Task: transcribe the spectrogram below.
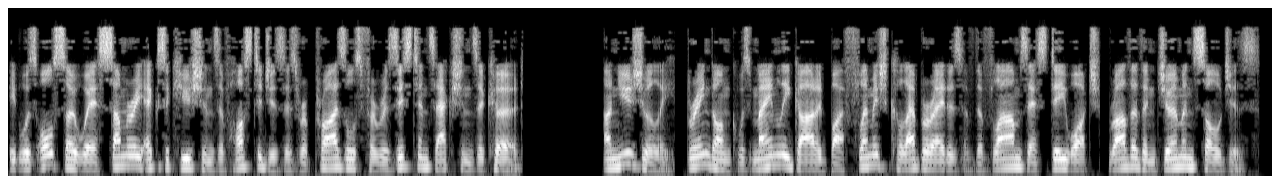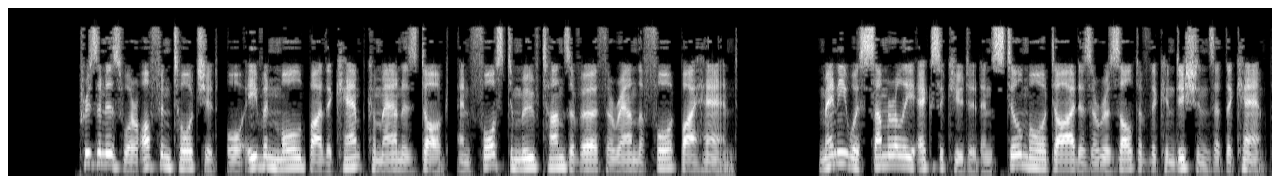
It was also where summary executions of hostages as reprisals for resistance actions occurred. Unusually, Breendonk was mainly guarded by Flemish collaborators of the Vlaams SD Watch, rather than German soldiers. Prisoners were often tortured, or even mauled by the camp commander's dog, and forced to move tons of earth around the fort by hand. Many were summarily executed and still more died as a result of the conditions at the camp.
